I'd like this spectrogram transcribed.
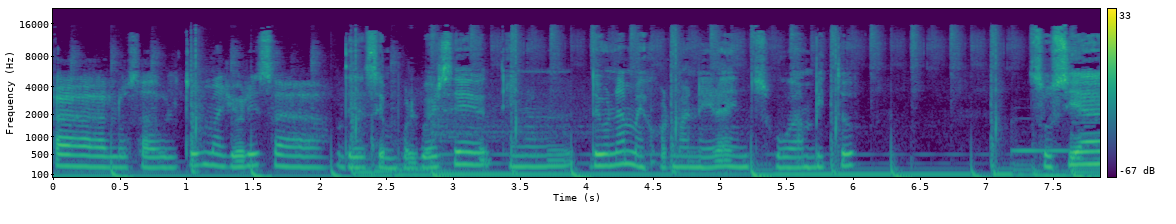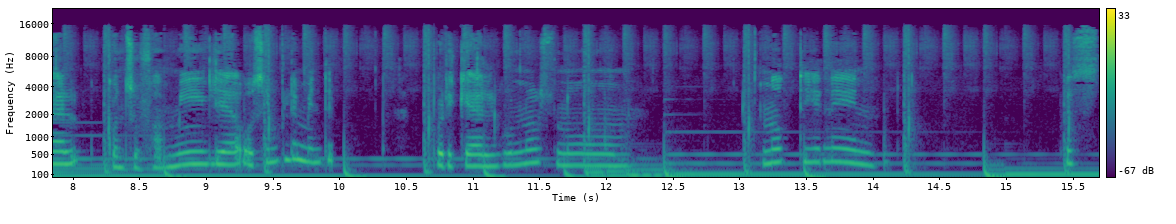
a los adultos mayores a desenvolverse de una mejor manera en su ámbito social, con su familia o simplemente porque algunos no, no tienen, pues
